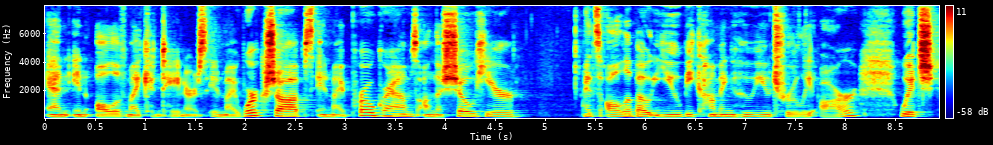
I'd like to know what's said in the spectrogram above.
and in all of my containers, in my workshops, in my programs, on the show here. It's all about you becoming who you truly are, which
